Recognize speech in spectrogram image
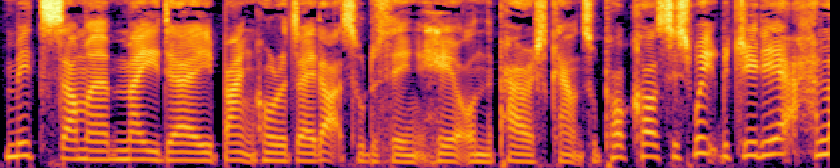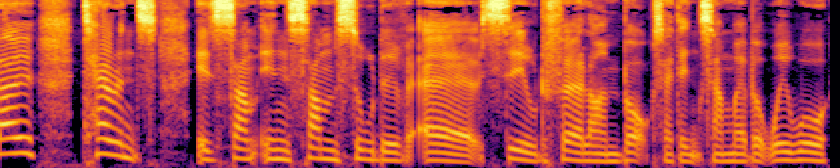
Midsummer, May Day, Bank Holiday, that sort of thing here on the Parish Counsel podcast this week with Juliet. Hello. Terence is some in some sort of uh, sealed furline box, I think, somewhere, but we will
